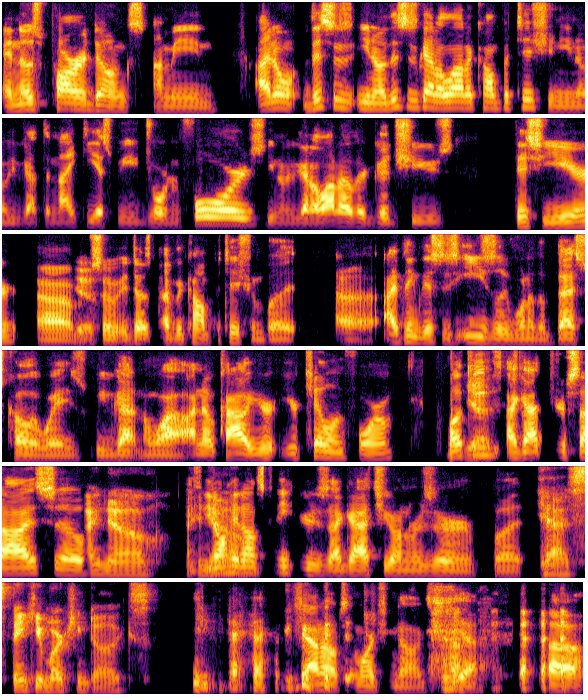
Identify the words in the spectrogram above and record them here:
And those Parra dunks, I mean, I don't. This is you know, this has got a lot of competition. You know, you've got the Nike SB Jordan fours. You know, you've got a lot of other good shoes this year. Um, Yeah. So it does have the competition, but uh, I think this is easily one of the best colorways we've got in a while. I know Kyle, you're you're killing for them. Lucky, Yes. I got your size, so I know. I if you don't hit on sneakers, I got you on reserve. But Yes, thank you, marching dogs. shout out to marching dogs. But yeah, uh,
